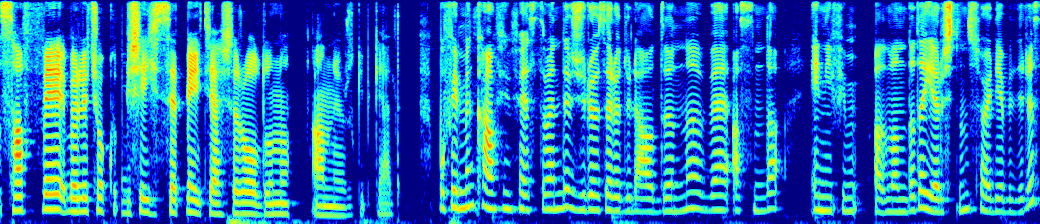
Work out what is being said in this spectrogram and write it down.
Saf ve böyle çok bir şey hissetmeye ihtiyaçları olduğunu anlıyoruz gibi geldi. Bu filmin Cannes Film Festivali'nde jüri özel ödülü aldığını ve aslında en iyi film alanında da yarıştığını söyleyebiliriz.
